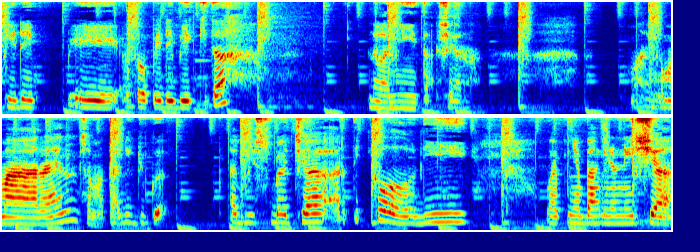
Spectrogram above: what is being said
GDP atau PDB kita? Nah, ini tak share. Kemarin-kemarin sama tadi juga habis baca artikel di webnya Bank Indonesia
